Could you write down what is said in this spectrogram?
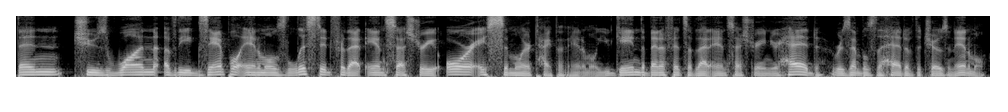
then choose one of the example animals listed for that ancestry or a similar type of animal. You gain the benefits of that ancestry and your head resembles the head of the chosen animal.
